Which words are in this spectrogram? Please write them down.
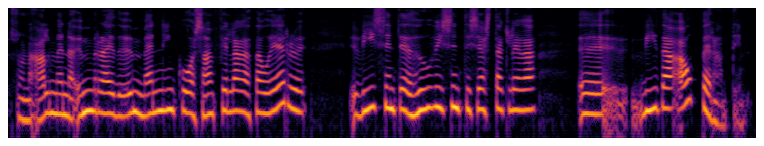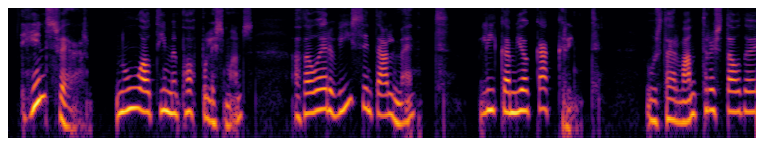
svona almenna umræðu um menningu og samfélaga þá eru vísindi eða hugvísindi sérstaklega uh, víða áberandi. Hins vegar, nú á tímum populismans, að þá eru vísindi almennt líka mjög gaggrind. Þú veist, það er vantraust á þau,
